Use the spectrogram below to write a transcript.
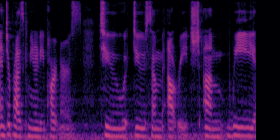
enterprise community partners to do some outreach. Um, we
